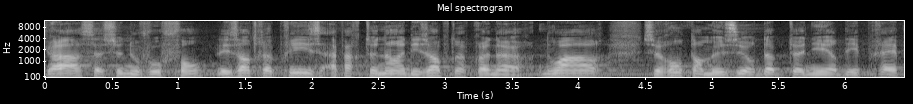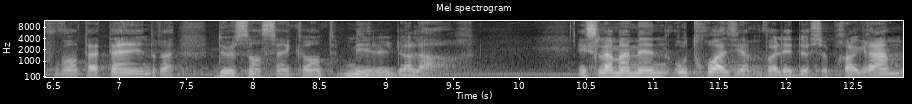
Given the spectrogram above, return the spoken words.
Grâce à ce nouveau fonds, les entreprises appartenant à des entrepreneurs noirs seront en mesure d'obtenir des prêts pouvant atteindre 250 000 et cela m'amène au troisième volet de ce programme,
